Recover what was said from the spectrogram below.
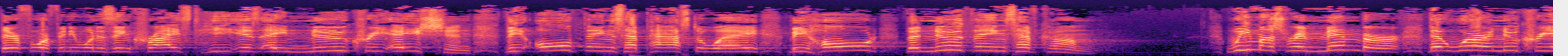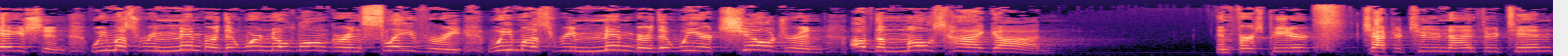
Therefore, if anyone is in Christ, he is a new creation. The old things have passed away. Behold, the new things have come. We must remember that we're a new creation. We must remember that we're no longer in slavery. We must remember that we are children of the Most High God. In 1 Peter chapter 2, 9 through 10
